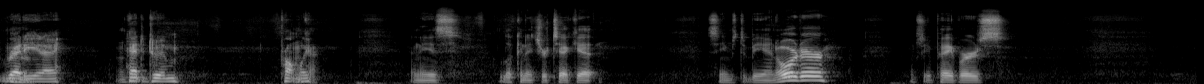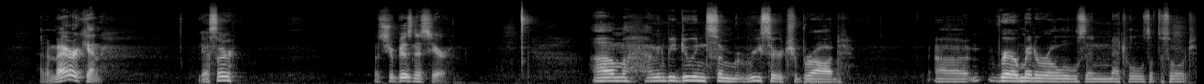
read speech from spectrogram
ready and I hand it to him promptly. Okay. And he's looking at your ticket. Seems to be in order. Looks your papers. An American. Yes, sir. What's your business here? Um, I'm going to be doing some research abroad. Uh, rare minerals and metals of the sort.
